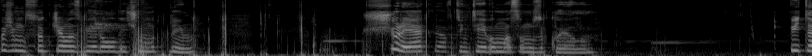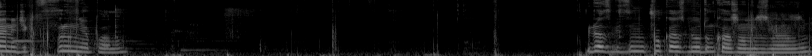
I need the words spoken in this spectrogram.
Başımı sokacağımız bir yer olduğu için mutluyum. Şuraya crafting table masamızı koyalım. Bir tanecik fırın yapalım. Biraz bizim çok az bir odun kazmamız lazım.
